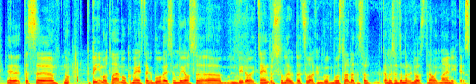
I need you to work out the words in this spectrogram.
tas, nu, pieņemot lēmumu, ka mēs tagad būvēsim liels uh, biroju centrus, lai, lai cilvēkiem būtu strādāt, tas var, kā mēs redzam, ļoti strauji mainīties.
